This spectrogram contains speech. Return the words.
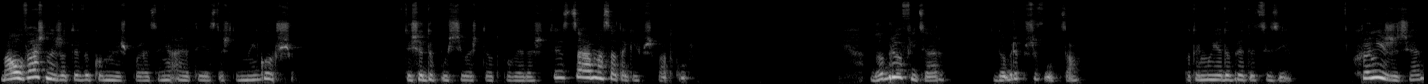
Mało ważne, że ty wykonujesz polecenia, ale ty jesteś ten najgorszy. Ty się dopuściłeś, ty odpowiadasz. To jest cała masa takich przypadków. Dobry oficer, dobry przywódca podejmuje dobre decyzje. Chroni życie,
